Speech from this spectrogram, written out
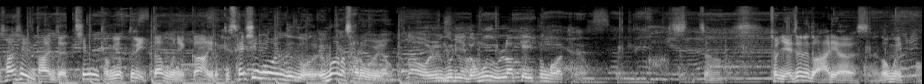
사실 다 이제 팀 경력들이 있다 보니까 이렇게 셋이 모였는데도 얼마나 잘 어울려. 나 얼굴이 너무 놀랍게 이쁜 것 같아요. 진짜. 전 예전에도 아리아였어요. 너무 예뻐.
